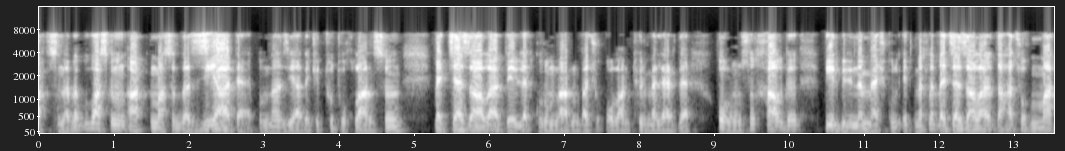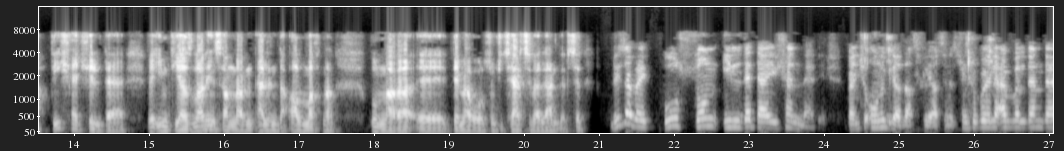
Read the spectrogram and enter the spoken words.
artsınlar və bu baskının artması da ziyadə, bundan ziyadə ki, tutuqlansın və cəzalar dövlət qurumlarındakı olan türmələrdə olunsun, xalqı bir-birinə məşğul etməklə və cəzaları daha çox maddi şəkildə və imtiyazları insanların əlində almaqla bunlara e, demək olsun ki, çərçivələndirsin. Riza bəy, bu son ildə dəyişən nədir? Bəlkə onu biraz açıqlayasınız. Çünki bu elə əvvəldən də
